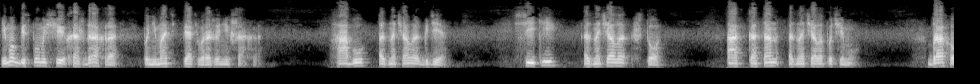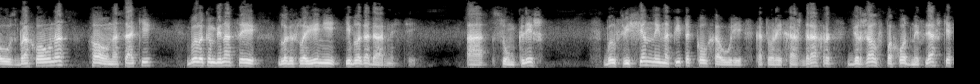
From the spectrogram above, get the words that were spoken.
и мог без помощи Хашдрахра понимать пять выражений Шаха. Хабу означало «где», Сики означало «что», а Касан означало «почему». Брахоус Брахоуна, Хоунасаки было комбинацией благословений и благодарностей а сумклиш был священный напиток колхаури, который Хашдрахр держал в походной фляжке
